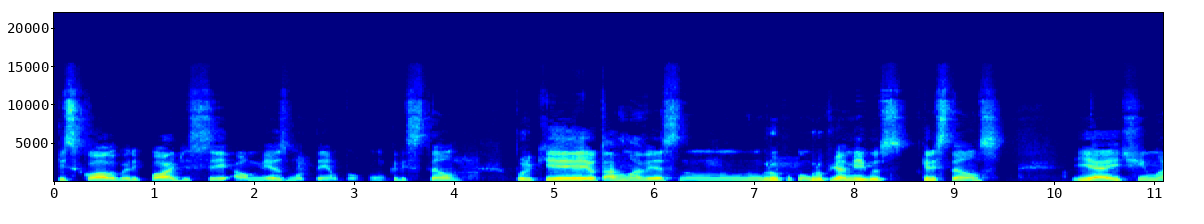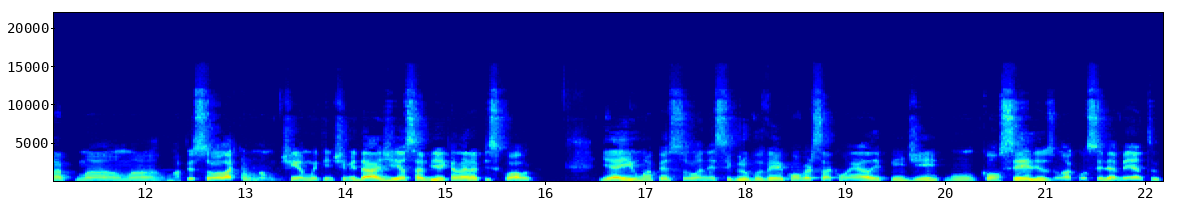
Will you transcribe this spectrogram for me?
psicólogo, ele pode ser ao mesmo tempo um cristão? Porque eu estava uma vez num, num, grupo com um grupo de amigos cristãos e aí tinha uma, uma, uma, uma pessoa lá que não tinha muita intimidade e eu sabia que ela era psicóloga. E aí uma pessoa nesse grupo veio conversar com ela e pedir um, conselhos, um aconselhamento,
